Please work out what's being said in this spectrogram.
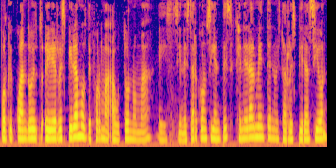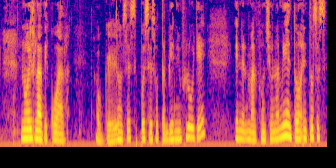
porque cuando eh, respiramos de forma autónoma, sin estar conscientes, generalmente nuestra respiración no es la adecuada. Entonces, pues eso también influye en el mal funcionamiento. Entonces,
